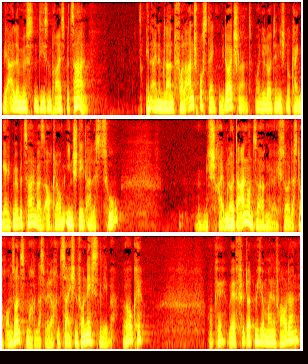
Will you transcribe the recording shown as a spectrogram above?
Wir alle müssen diesen Preis bezahlen. In einem Land voller Anspruchsdenken wie Deutschland wollen die Leute nicht nur kein Geld mehr bezahlen, weil sie auch glauben, ihnen steht alles zu. Mich schreiben Leute an und sagen, ja, ich soll das doch umsonst machen, das wäre doch ein Zeichen von Nächstenliebe. Okay. Okay, wer füttert mich und meine Frau dann?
